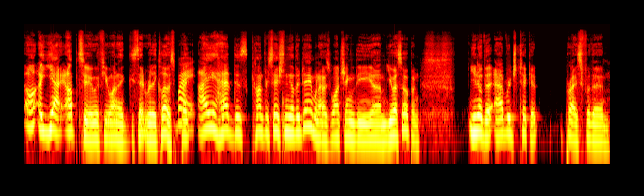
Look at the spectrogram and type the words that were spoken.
Uh, yeah, up to if you want to sit really close. Right. But I had this conversation the other day when I was watching the um, U.S. Open. You know, the average ticket price for the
